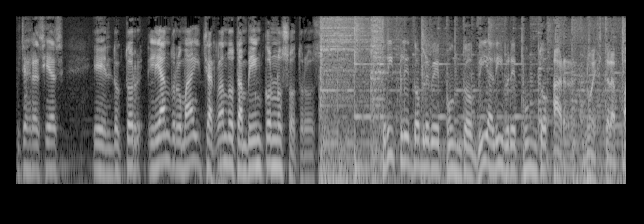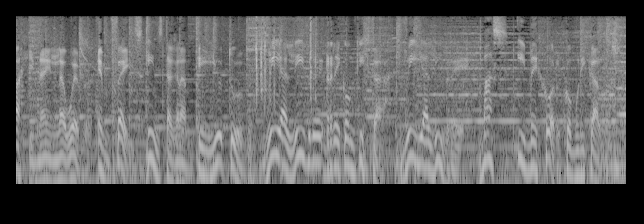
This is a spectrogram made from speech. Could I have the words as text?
Muchas gracias. El doctor Leandro May charlando también con nosotros www.vialibre.ar, nuestra página en la web, en Face, Instagram y YouTube. Vía Libre Reconquista. Vía Libre. Más y mejor comunicados.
